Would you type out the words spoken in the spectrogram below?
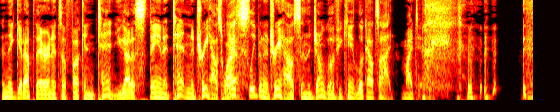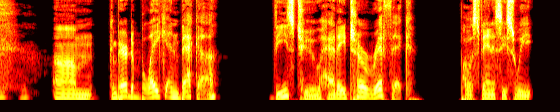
Then they get up there and it's a fucking tent. You got to stay in a tent in a treehouse. Why Yeah. sleep in a treehouse in the jungle if you can't look outside? My take. um, compared to Blake and Becca, these two had a terrific post Fantasy Suite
